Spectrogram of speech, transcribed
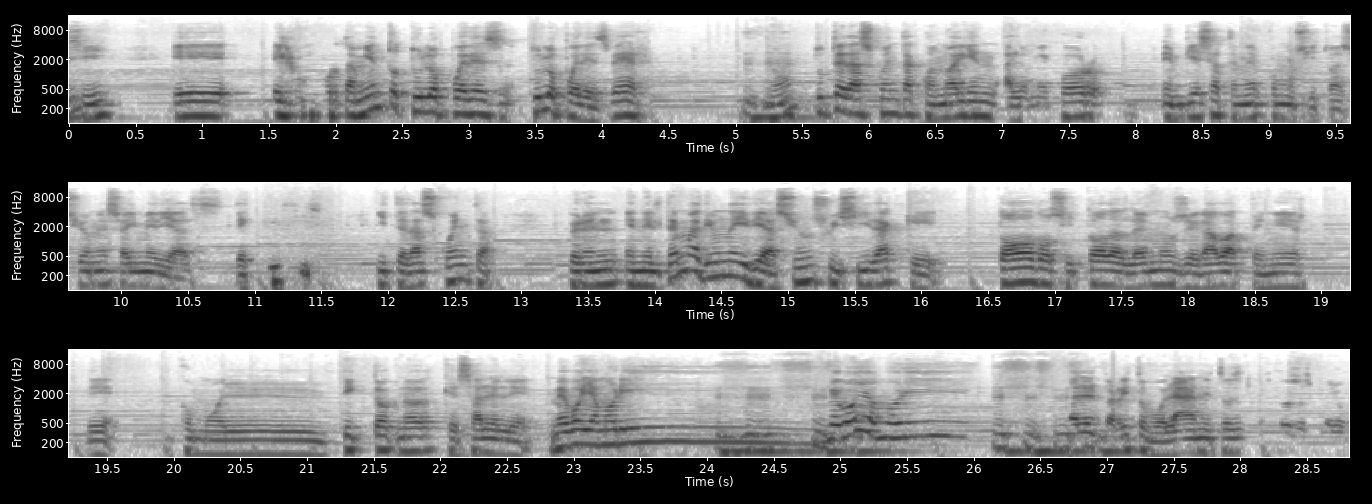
¿sí? Eh, el comportamiento tú lo puedes, tú lo puedes ver, ¿no? Tú te das cuenta cuando alguien a lo mejor empieza a tener como situaciones ahí medias de crisis y te das cuenta. Pero en, en el tema de una ideación suicida que todos y todas la hemos llegado a tener de como el TikTok, ¿no? Que sale me voy a morir, me voy a morir. Sale el perrito volando y todas esas cosas, pero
